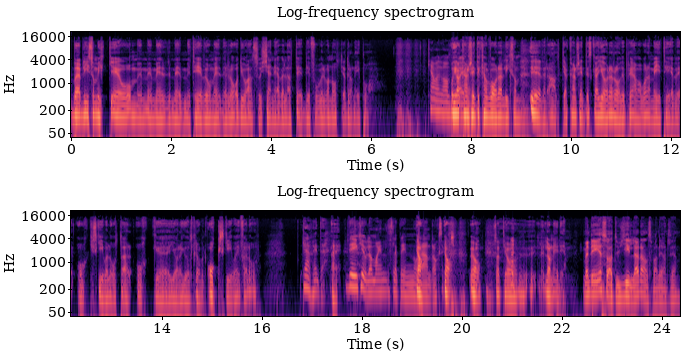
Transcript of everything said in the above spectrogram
börjar bli så mycket och med, med, med, med, tv och med radio och allt så känner jag väl att det, det får väl vara något jag drar ner på. Kan väl vara en Och jag kanske inte kan vara liksom överallt. Jag kanske inte ska göra radioprogram och vara med i tv och skriva låtar och eh, göra Guldkraven och skriva i Får jag lov. Kanske inte. Nej. Det är ju kul om man släpper in några Ja, andra också. ja. Ja, så att jag eh, la ner det. Men det är så att du gillar dansband egentligen?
